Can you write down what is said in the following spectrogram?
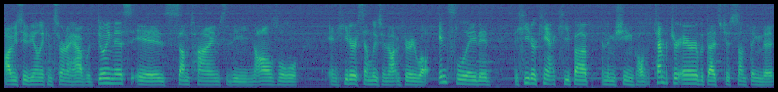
Obviously the only concern I have with doing this is sometimes the nozzle and heater assemblies are not very well insulated the heater can't keep up and the machine calls a temperature error, but that's just something that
